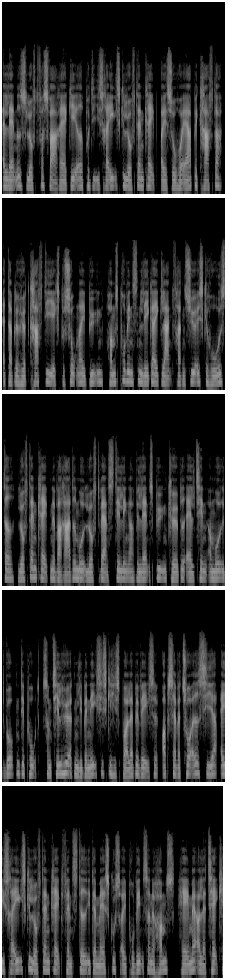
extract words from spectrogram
at landets luftforsvar reagerede på de israelske luftangreb, og SOHR bekræfter, at der blev hørt kraftige eksplosioner i byen. Homs-provinsen ligger ikke langt fra den syriske hovedstad. Luftangrebene var rettet mod luftværnsstillinger ved landsbyen Købet Altin og mod et våbendepot, som tilhører den libanesiske Hezbollah-bevægelse. Observatoriet siger, at israelske luftangreb fandt sted i Damaskus og i provinserne Homs, Hama og Latakia.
